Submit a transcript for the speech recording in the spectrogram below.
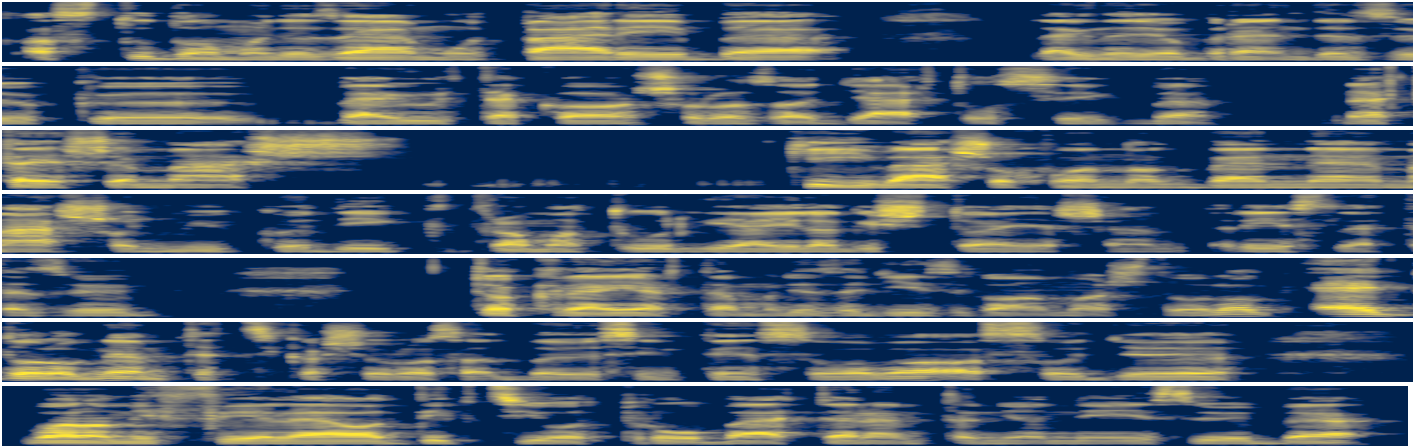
azt tudom, hogy az elmúlt pár évben legnagyobb rendezők beültek a sorozatgyártószékbe, mert teljesen más kihívások vannak benne, máshogy működik, dramaturgiailag is teljesen részletezőbb. Tökre értem, hogy ez egy izgalmas dolog. Egy dolog nem tetszik a sorozatban őszintén szólva, az, hogy valamiféle addikciót próbál teremteni a nézőbe,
